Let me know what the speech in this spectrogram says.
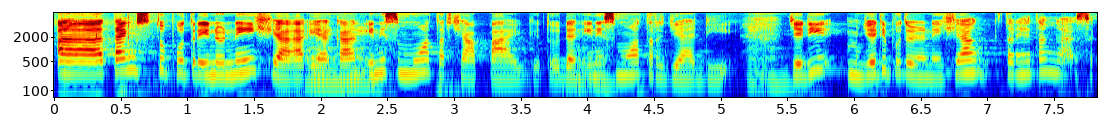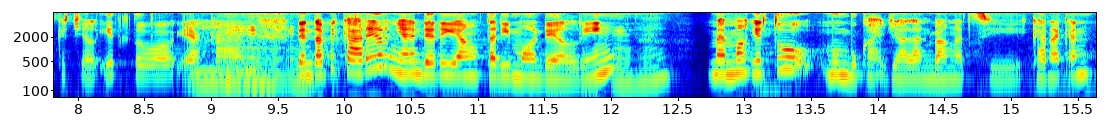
uh, thanks to Putri Indonesia ya kan, ini semua tercapai gitu dan ini semua terjadi. Jadi menjadi Putri Indonesia ternyata nggak sekecil itu ya kan. Dan tapi karirnya dari yang tadi modeling, memang itu membuka jalan banget sih, karena kan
